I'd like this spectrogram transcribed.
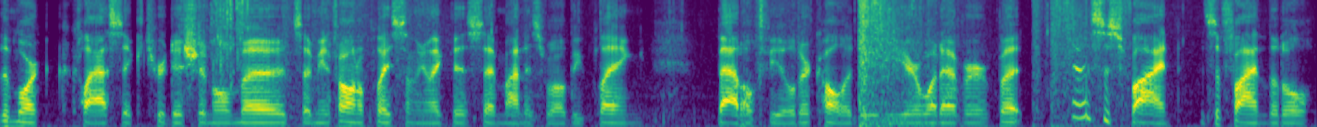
the more classic traditional modes. I mean, if I want to play something like this, I might as well be playing Battlefield or Call of Duty or whatever. But yeah, this is fine. It's a fine little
